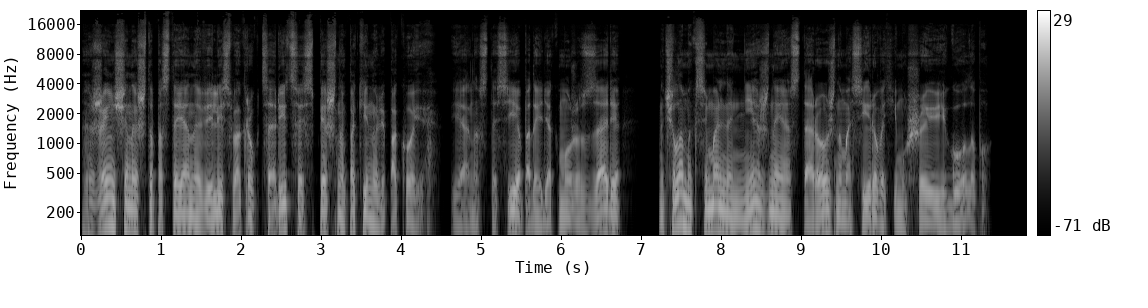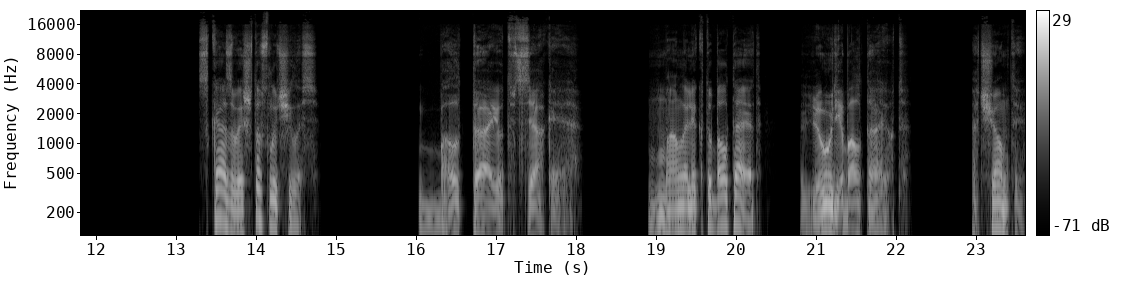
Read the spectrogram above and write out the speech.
Женщины, что постоянно велись вокруг царицы, спешно покинули покои, и Анастасия, подойдя к мужу сзади, начала максимально нежно и осторожно массировать ему шею и голову. «Сказывай, что случилось?» Болтают всякое. Мало ли кто болтает. Люди болтают. О чем ты?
